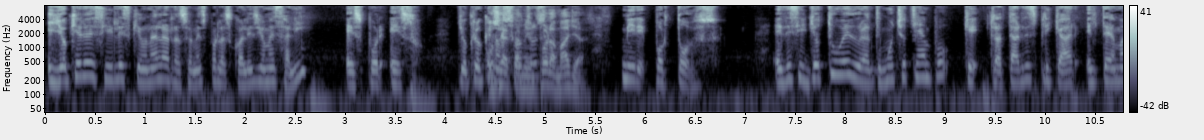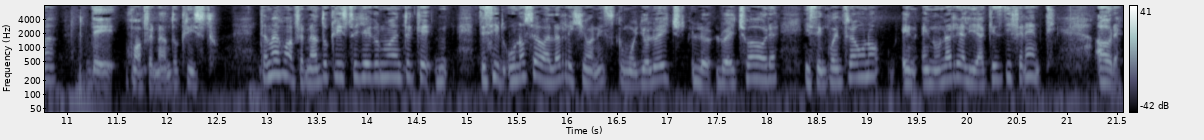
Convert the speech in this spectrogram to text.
Y yo quiero decirles que una de las razones por las cuales yo me salí es por eso. Yo creo que o sea, también por Amaya. Mire, por todos. Es decir, yo tuve durante mucho tiempo que tratar de explicar el tema de Juan Fernando Cristo. El tema de Juan Fernando Cristo llega un momento en que, es decir, uno se va a las regiones, como yo lo he hecho, lo, lo he hecho ahora, y se encuentra uno en una realidad que es diferente. Ahora,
